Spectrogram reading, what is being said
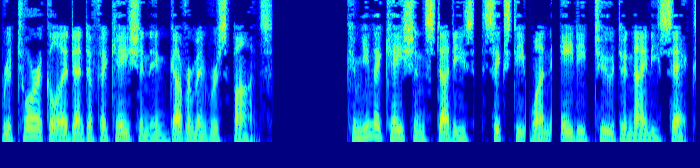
Rhetorical Identification in Government Response. Communication Studies, 60 82–96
